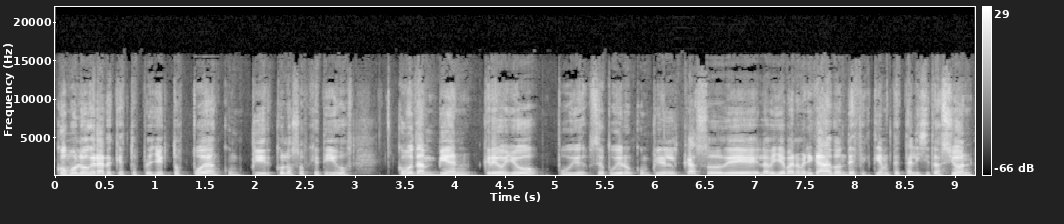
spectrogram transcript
¿Cómo lograr que estos proyectos puedan cumplir con los objetivos como también, creo yo, se pudieron cumplir en el caso de la Villa Panamericana, donde efectivamente esta licitación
